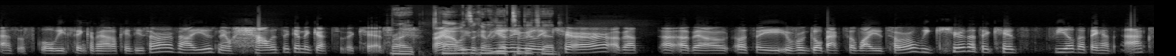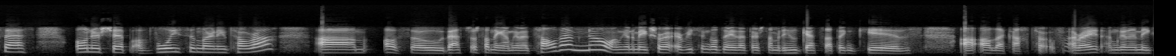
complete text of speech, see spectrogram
as a school, we think about okay, these are our values. Now, how is it going to get to the kid? Right. Right? How we it going to really, get to the really kid? care about uh, about let's say if we go back to YU Torah, we care that the kids feel that they have access, ownership, a voice in learning Torah. Um, oh, so that's just something I'm going to tell them? No, I'm going to make sure every single day that there's somebody who gets up and gives uh, a lekach tov. All right, I'm going to make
